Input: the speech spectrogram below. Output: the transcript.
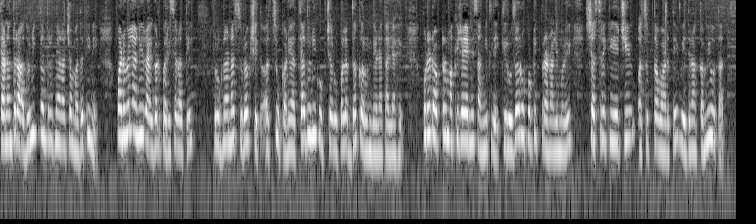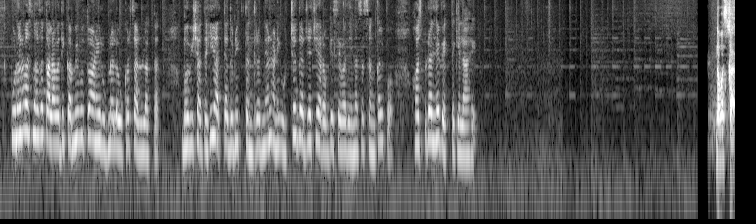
त्यानंतर आधुनिक तंत्रज्ञानाच्या मदतीने पनवेल आणि रायगड परिसरातील रुग्णांना सुरक्षित अचूक आणि अत्याधुनिक उपचार उपलब्ध करून देण्यात आले आहे. पुढे डॉक्टर मखिजा यांनी सांगितले की रोजा रोबोटिक प्रणालीमुळे शस्त्रक्रियेची अचूकता वाढते वेदना कमी होतात पुनर्वसनाचा कालावधी कमी होतो आणि रुग्ण लवकर चालू लागतात. भविष्यातही अत्याधुनिक तंत्रज्ञान आणि उच्च दर्जाची आरोग्य सेवा देण्याचा संकल्प हॉस्पिटलने व्यक्त केला आहे. नमस्कार.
